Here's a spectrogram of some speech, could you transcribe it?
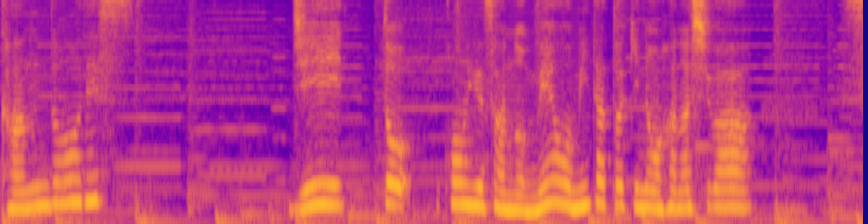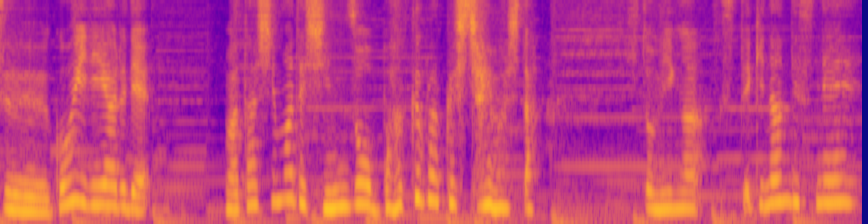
感動です。じーっとコンユさんの目を見た時のお話は、すごいリアルで、私まで心臓バクバクしちゃいました。瞳が素敵なんですね。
